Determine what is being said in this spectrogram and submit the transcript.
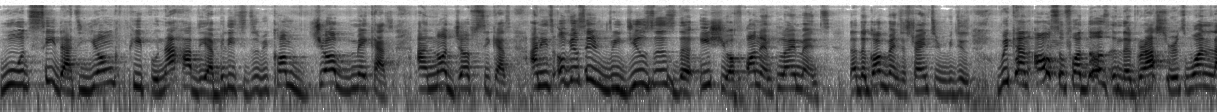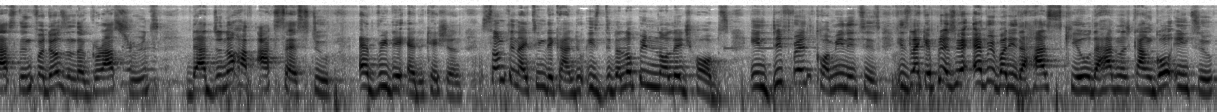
we would see that young people now have the ability to become job makers and not job seekers. And it obviously reduces the issue of unemployment that the government is trying to reduce. We can also, for those in the grassroots, one last thing, for those in the grassroots, that do not have access to everyday education. Something I think they can do is developing knowledge hubs in different communities. It's like a place where everybody that has skill, that has knowledge can go into,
